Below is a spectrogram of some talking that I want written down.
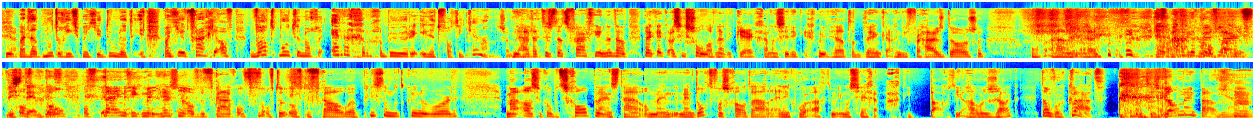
Ja. Maar dat moet toch iets met je doen? Dat, want je vraagt je af, wat moet er nog erger gebeuren in het Vaticaan? Ja, dat, is, dat vraag je inderdaad. Nou kijk, als ik zondag naar de kerk ga... dan zit ik echt niet heel te denken aan die verhuisdozen. Of aan... Uh, aan de die stempel. Of, of, pijnig ik mijn hersenen over de vraag of, of, de, of de vrouw uh, priester moet kunnen worden. Maar als ik op het schoolplein sta om mijn, mijn dochter van school te halen... en ik hoor achter me iemand zeggen, ach die paus, die oude zak... dan word ik kwaad. Want het is wel mijn paus. Ja. Hm.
